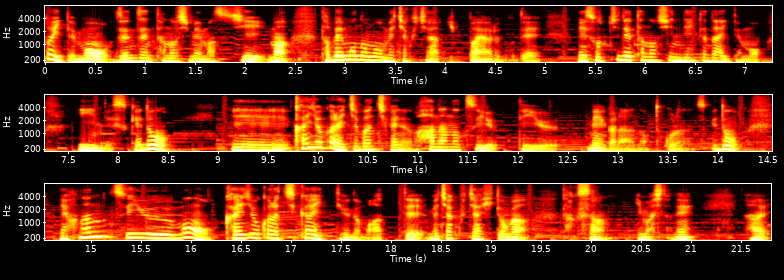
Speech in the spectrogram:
といても全然楽しめますし、まあ食べ物もめちゃくちゃいっぱいあるので、えー、そっちで楽しんでいただいてもいいんですけど、えー、会場から一番近いのが花のつゆっていう銘柄のところなんですけど、えー、花のつゆも会場から近いっていうのもあって、めちゃくちゃ人がたくさんいましたね。はい。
